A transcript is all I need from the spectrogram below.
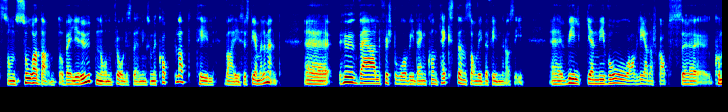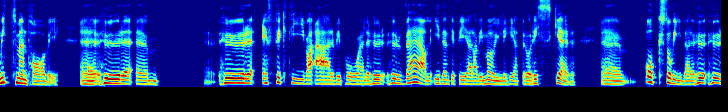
som sådant och väljer ut någon frågeställning som är kopplat till varje systemelement. Eh, hur väl förstår vi den kontexten som vi befinner oss i? Eh, vilken nivå av ledarskapscommitment eh, har vi? Eh, hur, ehm, hur effektiva är vi på eller hur, hur väl identifierar vi möjligheter och risker? Eh, och så vidare. Hur, hur,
